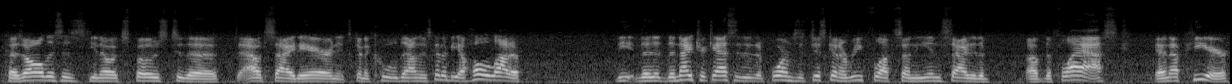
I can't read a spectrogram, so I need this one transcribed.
because all this is you know exposed to the, the outside air and it's going to cool down there's going to be a whole lot of the, the the nitric acid that it forms is just going to reflux on the inside of the of the flask and up here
